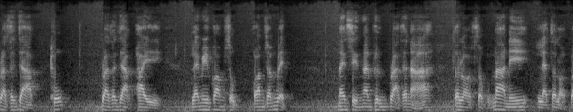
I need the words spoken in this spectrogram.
ปราศจากทุกข์ปราศจากภัย และมีความสุขความสำเร็จ ในสิ่งอันพึงปรารถนาตลอดศกหน้านี้และตลอดไป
